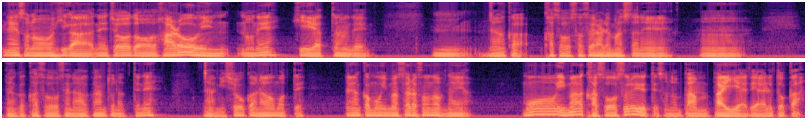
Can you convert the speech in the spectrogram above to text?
う。ね、その日がね、ちょうどハロウィンのね、日やったので、うん、なんか仮装させられましたね。うん。なんか仮装せなあかんとなってね、何しようかな思って、なんかもう今更その、なんや。もう今仮装する言ってそのヴァンパイアであるとか、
